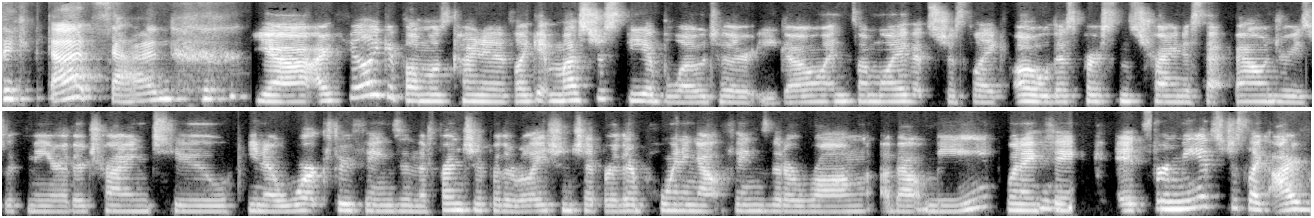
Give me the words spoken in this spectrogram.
like that's sad. yeah, I feel like it's almost kind of like it must just be a blow to their ego in some way that's just like, oh, this person's trying to set boundaries with me or they're trying to, you know, work through things in the friendship or the relationship or they're pointing out things that are wrong about me when I mm-hmm. think it's for me it's just like I've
